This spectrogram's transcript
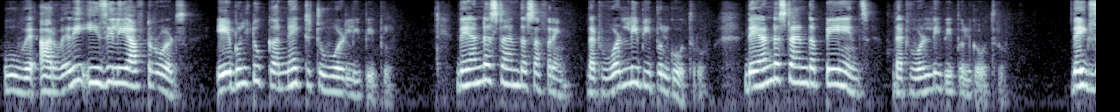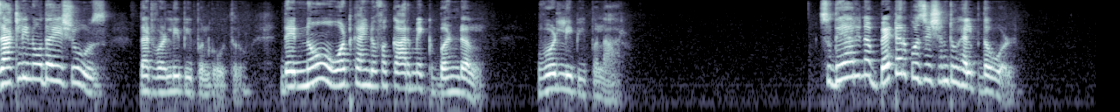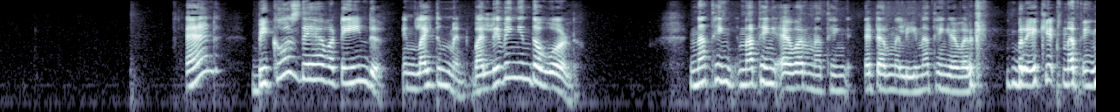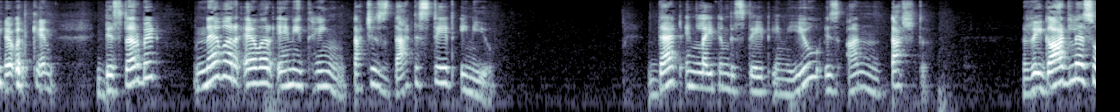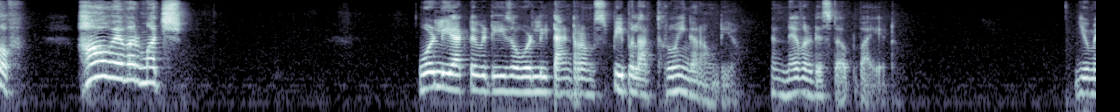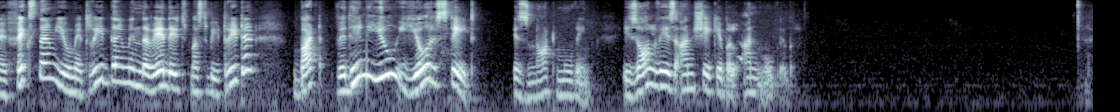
who are very easily afterwards able to connect to worldly people. They understand the suffering that worldly people go through. They understand the pains that worldly people go through. They exactly know the issues that worldly people go through. They know what kind of a karmic bundle worldly people are. So they are in a better position to help the world. And because they have attained enlightenment by living in the world, nothing, nothing ever, nothing eternally, nothing ever can break it, nothing ever can disturb it. Never ever anything touches that state in you. That enlightened state in you is untouched, regardless of however much worldly activities or worldly tantrums people are throwing around you and never disturbed by it. You may fix them, you may treat them in the way they must be treated, but within you, your state is not moving, is always unshakable, unmovable.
